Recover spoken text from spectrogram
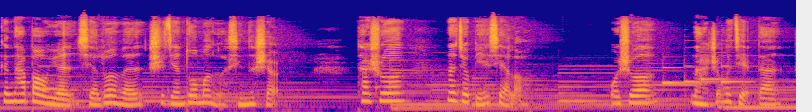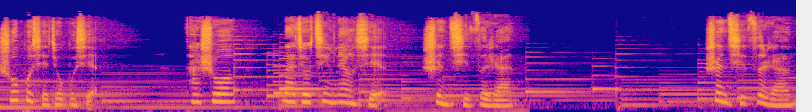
跟他抱怨写论文是件多么恶心的事儿。他说：“那就别写了。”我说：“哪这么简单？说不写就不写。”他说：“那就尽量写，顺其自然。”顺其自然，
